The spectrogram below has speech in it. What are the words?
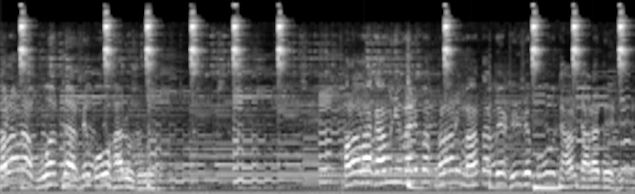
ફલાણા ભુવનદાર છે, બહુ સારું જોવે ફલાણા ગામની મારી પાસે ફલાણી માતા બેઠી છે, બહુ ધાડ ધાડા બેઠી છે.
